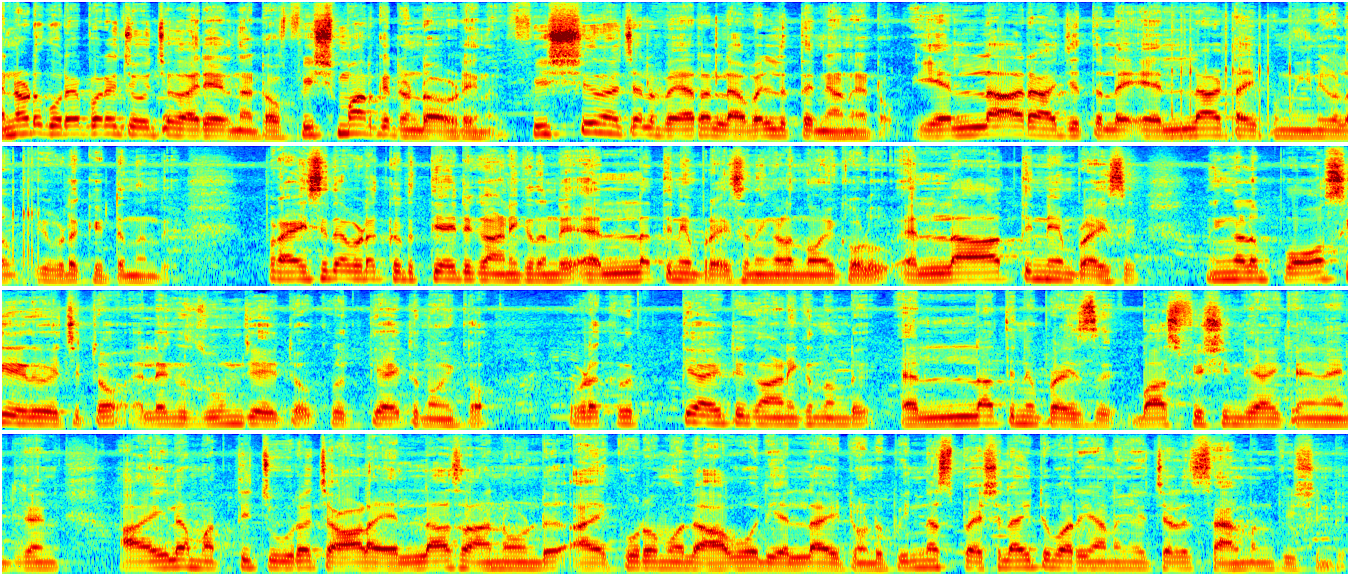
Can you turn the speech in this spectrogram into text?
എന്നോട് കുറേ പേരെ ചോദിച്ച കാര്യമായിരുന്നു കേട്ടോ. ഫിഷ് മാർക്കറ്റ് ഉണ്ടോ അവിടെ നിന്ന് ഫിഷ് എന്ന് വെച്ചാൽ വേറെ ലെവലിൽ തന്നെയാണ് കേട്ടോ. എല്ലാ രാജ്യത്തുള്ള എല്ലാ ടൈപ്പ് മീനുകളും ഇവിടെ കിട്ടുന്നുണ്ട്. പ്രൈസ് ഇത് അവിടെ കൃത്യമായിട്ട് കാണിക്കുന്നുണ്ട്. എല്ലാത്തിന്റെയും പ്രൈസ് നിങ്ങൾ നോക്കിക്കോളൂ. എല്ലാത്തിന്റെയും പ്രൈസ് നിങ്ങൾ പോസ് ചെയ്ത് വെച്ചിട്ടോ അല്ലെങ്കിൽ സൂം ചെയ്തിട്ടോ കൃത്യമായിട്ട് നോക്കിക്കോ. ഇവിടെ കൃത്യമായിട്ട് കാണിക്കുന്നുണ്ട് എല്ലാത്തിനും പ്രൈസ് ബാസ് ഫിഷിന്റെ ആയിക്കഴിഞ്ഞാൽ നയന്റി നയൻ അയില മത്തി ചൂര ചാള എല്ലാ സാധനവും ഉണ്ട്. അയക്കൂറ മുതൽ ആവോലി എല്ലാം ആയിട്ടുണ്ട്. പിന്നെ സ്പെഷ്യലായിട്ട് പറയുകയാണെന്ന് വെച്ചാൽ സാൽമൺ ഫിഷ് ഉണ്ട്.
